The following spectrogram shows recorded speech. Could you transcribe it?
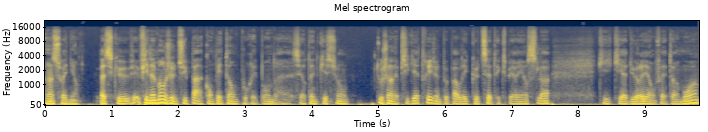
un soignant. Parce que finalement, je ne suis pas compétent pour répondre à certaines questions touchant la psychiatrie. Je ne peux parler que de cette expérience-là qui, qui, a duré en fait un mois.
